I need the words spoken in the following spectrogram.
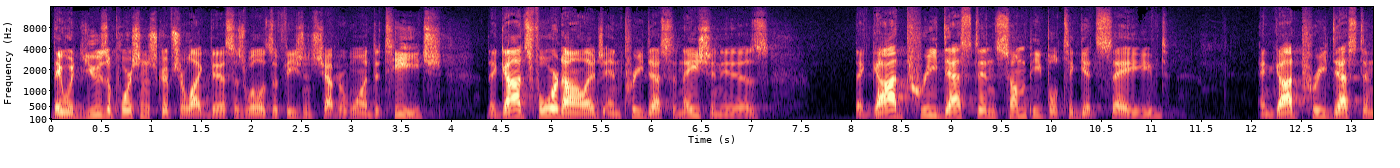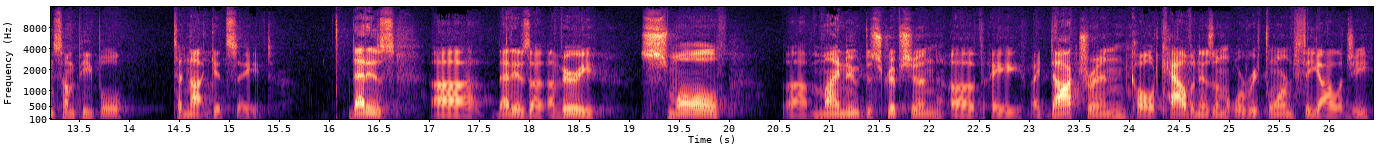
they would use a portion of Scripture like this, as well as Ephesians chapter 1, to teach that God's foreknowledge and predestination is that God predestined some people to get saved, and God predestined some people to not get saved. That is, uh, that is a, a, very small, uh, minute description of a, a doctrine called Calvinism or Reformed theology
